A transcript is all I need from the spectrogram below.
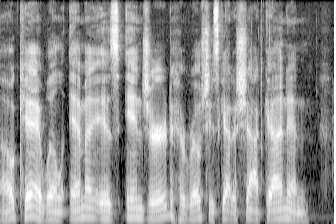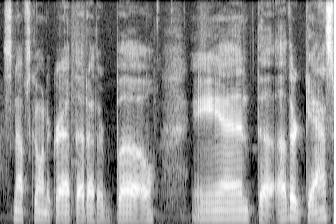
Okay, well, Emma is injured. Hiroshi's got a shotgun, and Snuff's going to grab that other bow. And the other gas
